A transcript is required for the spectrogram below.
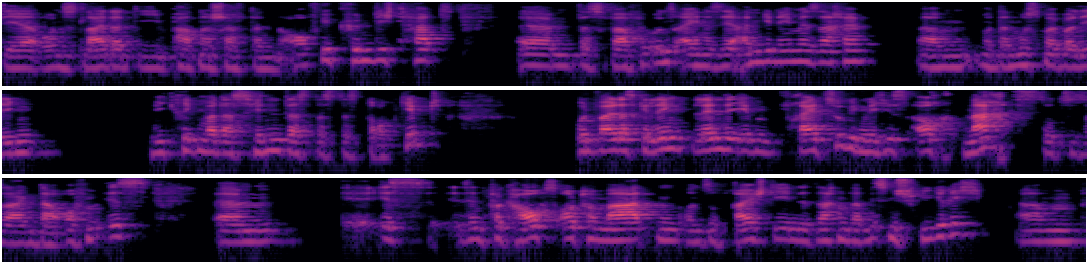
der uns leider die Partnerschaft dann aufgekündigt hat. Ähm, das war für uns eigentlich eine sehr angenehme Sache. Ähm, und dann muss man überlegen, wie kriegen wir das hin, dass das das dort gibt. Und weil das Gelände eben frei zugänglich ist, auch nachts sozusagen da offen ist, ähm, ist sind Verkaufsautomaten und so freistehende Sachen da ein bisschen schwierig. Ähm,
